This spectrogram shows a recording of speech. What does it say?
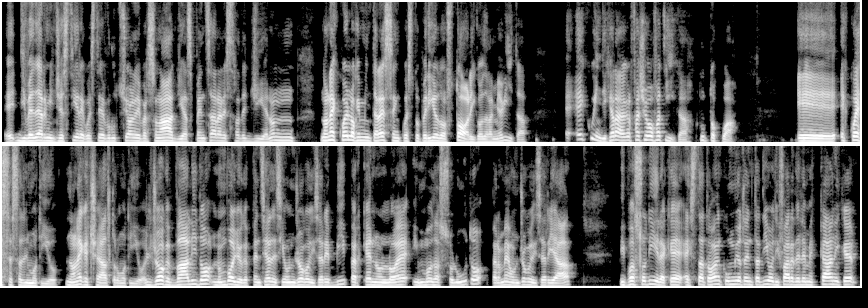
e di vedermi gestire queste evoluzioni dei personaggi, a spensare le strategie. Non, non è quello che mi interessa in questo periodo storico della mia vita. E, e quindi facevo fatica, tutto qua. E, e, questo è stato il motivo. Non è che c'è altro motivo. Il gioco è valido. Non voglio che pensiate sia un gioco di Serie B perché non lo è in modo assoluto. Per me è un gioco di Serie A. Vi posso dire che è stato anche un mio tentativo di fare delle meccaniche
